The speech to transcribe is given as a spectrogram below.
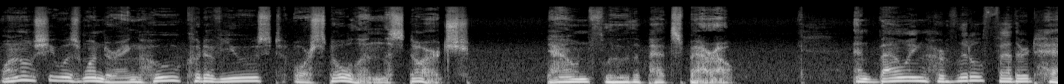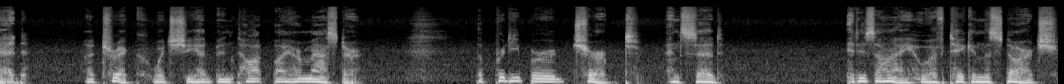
While she was wondering who could have used or stolen the starch, down flew the pet sparrow and bowing her little feathered head, a trick which she had been taught by her master. The pretty bird chirped and said, It is I who have taken the starch.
